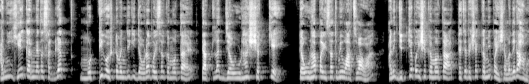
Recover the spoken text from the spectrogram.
आणि हे करण्याचा सगळ्यात मोठी गोष्ट म्हणजे की जेवढा पैसा कमवतायत त्यातला जेवढा शक्य आहे तेवढा पैसा तुम्ही वाचवावा आणि जितके पैसे कमवतात त्याच्यापेक्षा कमी पैशामध्ये राहावं.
